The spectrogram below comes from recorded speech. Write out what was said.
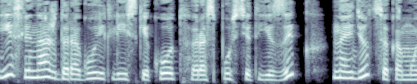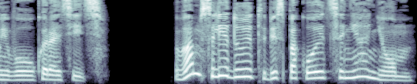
«Если наш дорогой итлийский кот распустит язык, найдется, кому его укоротить. Вам следует беспокоиться не о нем».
